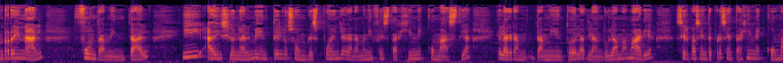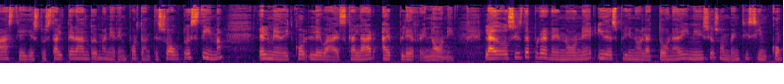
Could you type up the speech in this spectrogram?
renal fundamental y adicionalmente los hombres pueden llegar a manifestar ginecomastia, el agrandamiento de la glándula mamaria. Si el paciente presenta ginecomastia y esto está alterando de manera importante su autoestima, el médico le va a escalar a plerrenone. La dosis de plerrenone y de esprinolactona de inicio son 25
